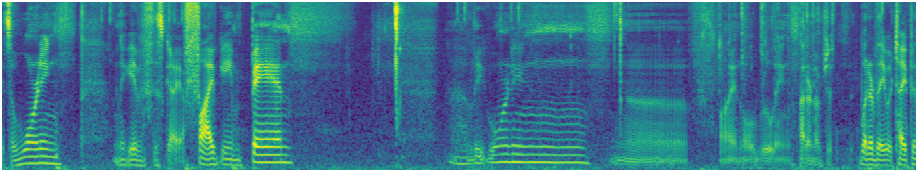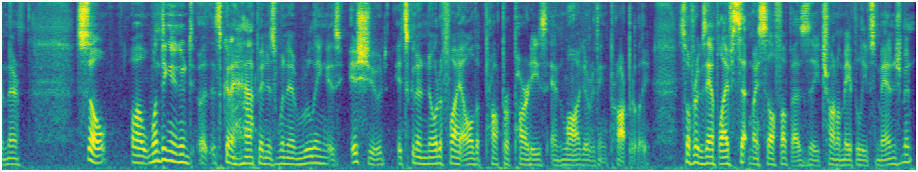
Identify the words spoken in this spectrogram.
gets a warning. I'm going to give this guy a five game ban. Uh, league warning. Uh, final ruling. I don't know, just whatever they would type in there. So uh, one thing gonna, that's going to happen is when a ruling is issued, it's going to notify all the proper parties and log everything properly. So, for example, I've set myself up as the Toronto Maple Leafs management.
